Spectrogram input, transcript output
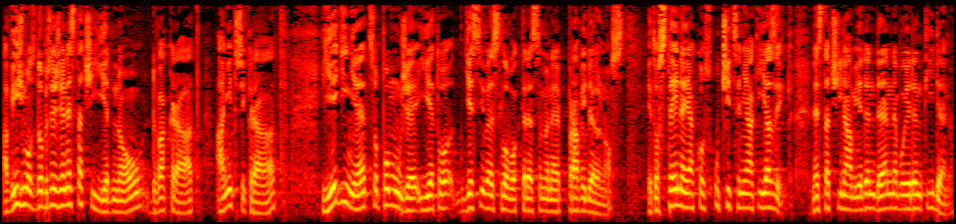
A víš moc dobře, že nestačí jednou, dvakrát, ani třikrát. Jedině, co pomůže, je to děsivé slovo, které se jmenuje pravidelnost. Je to stejné jako učit se nějaký jazyk. Nestačí nám jeden den nebo jeden týden.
